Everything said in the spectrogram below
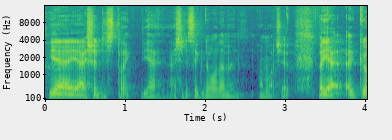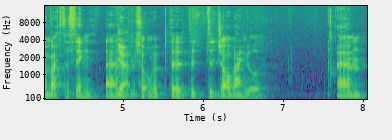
yeah, yeah, I should just like yeah, I should just ignore them and, and watch it. But yeah, uh, going back to the thing, um, Yeah. we were talking about the, the, the job angle. Um,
